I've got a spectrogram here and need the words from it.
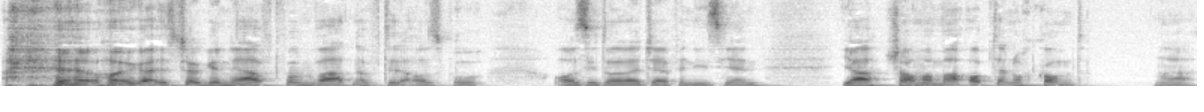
Holger ist schon genervt vom Warten auf den Ausbruch Aussie Dollar, Japanese Yen. Ja, schauen wir mal, ob der noch kommt. Na,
